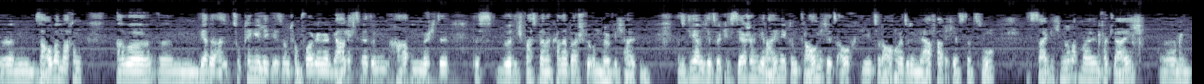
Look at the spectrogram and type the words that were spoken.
ähm, sauber machen. Aber ähm, wer da also zu pingelig ist und vom Vorgänger gar nichts mehr drin haben möchte, das würde ich fast bei einer Calabash für unmöglich halten. Also die habe ich jetzt wirklich sehr schön gereinigt und traue mich jetzt auch, die zu rauchen. Also den Nerv habe ich jetzt dazu. Jetzt zeige ich nur noch mal im Vergleich ähm,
